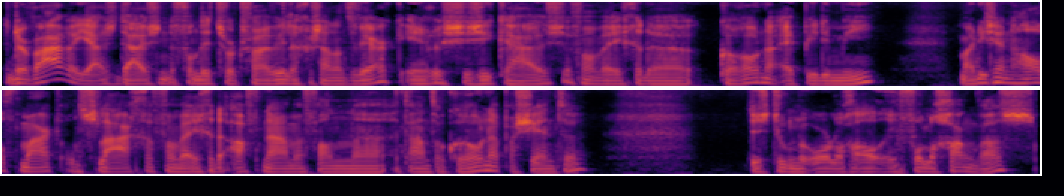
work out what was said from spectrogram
Er waren juist duizenden van dit soort vrijwilligers aan het werk in Russische ziekenhuizen vanwege de corona-epidemie. Maar die zijn half maart ontslagen vanwege de afname van uh, het aantal coronapatiënten. Dus toen de oorlog al in volle gang was.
